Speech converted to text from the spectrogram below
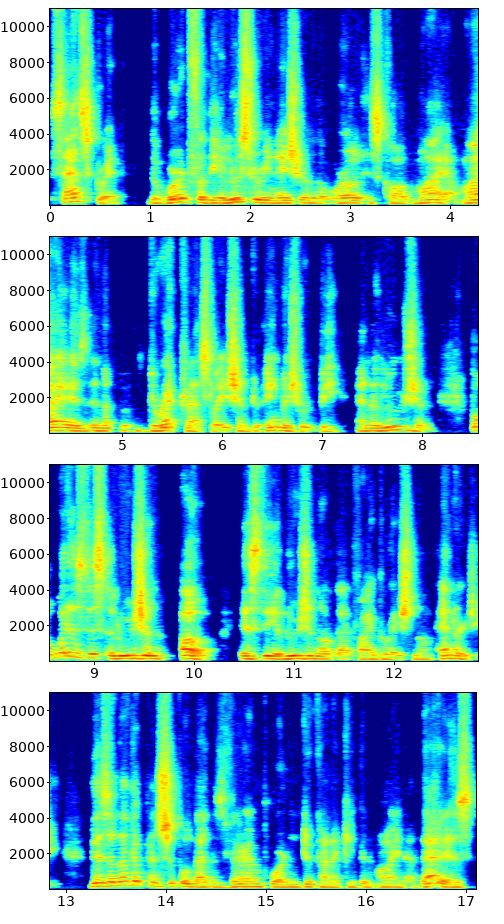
Sanskrit, the word for the illusory nature of the world is called Maya. Maya is in a direct translation to English would be an illusion. But what is this illusion of? Is the illusion of that vibrational energy. There's another principle that is very important to kind of keep in mind, and that is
